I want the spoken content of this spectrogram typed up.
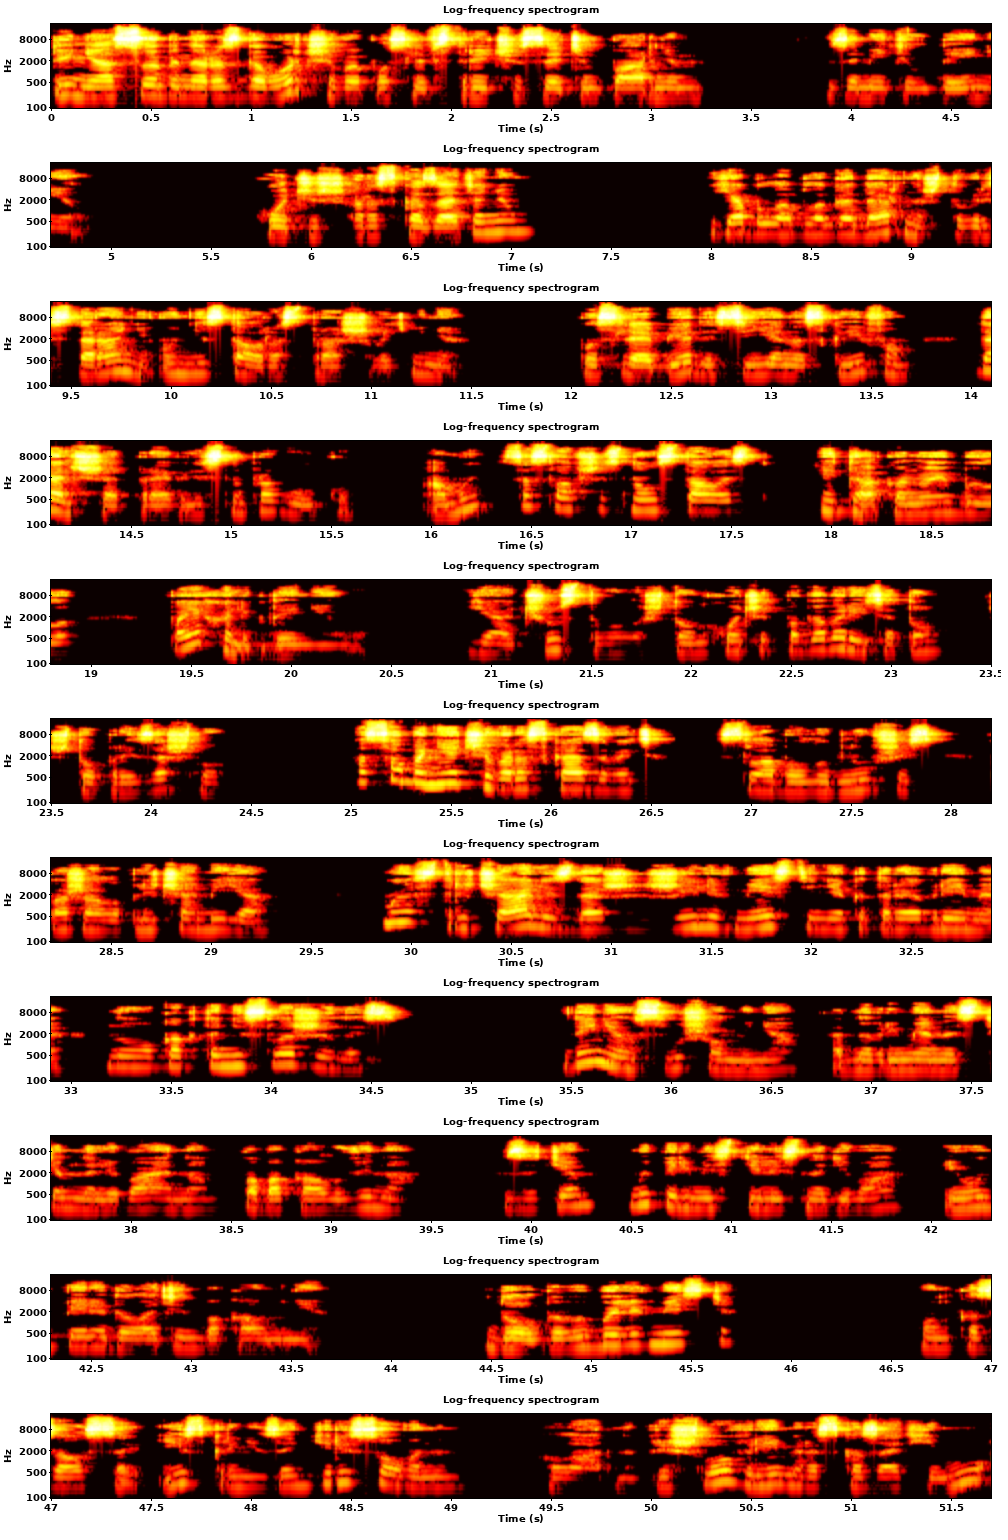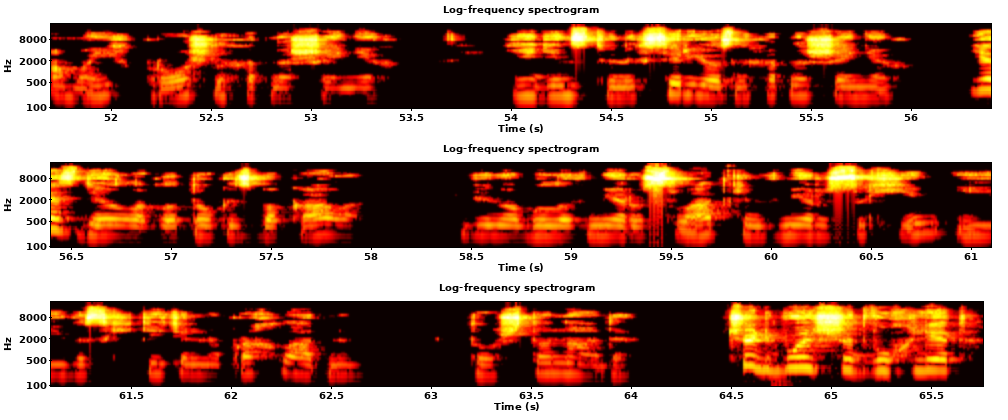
«Ты не особенно разговорчивая после встречи с этим парнем», — заметил Дэниел. «Хочешь рассказать о нем?» Я была благодарна, что в ресторане он не стал расспрашивать меня. После обеда Сиена с Клифом дальше отправились на прогулку, а мы, сославшись на усталость, и так оно и было, поехали к Дэниелу. Я чувствовала, что он хочет поговорить о том, что произошло. «Особо нечего рассказывать», — слабо улыбнувшись, пожала плечами я. «Мы встречались, даже жили вместе некоторое время, но как-то не сложилось». Дэниел слушал меня, одновременно с тем наливая нам по бокалу вина. Затем мы переместились на диван, и он передал один бокал мне. «Долго вы были вместе?» Он казался искренне заинтересованным. Ладно, пришло время рассказать ему о моих прошлых отношениях, единственных серьезных отношениях. Я сделала глоток из бокала. Вино было в меру сладким, в меру сухим и восхитительно прохладным. То, что надо. Чуть больше двух лет.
